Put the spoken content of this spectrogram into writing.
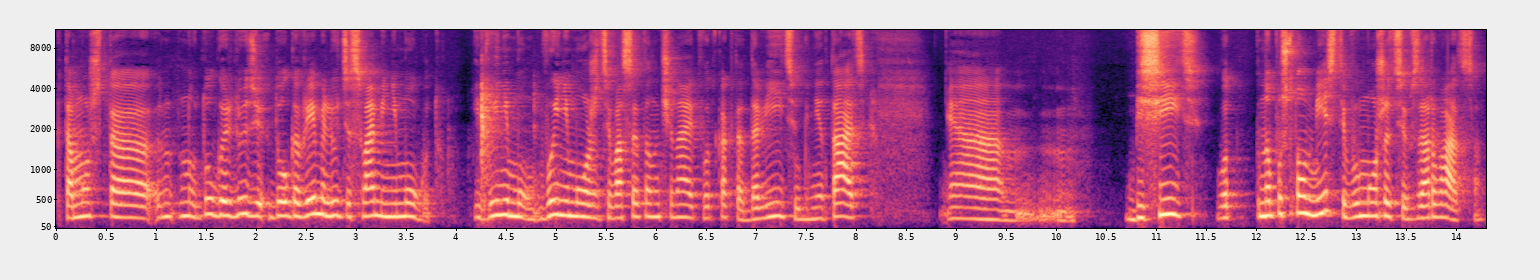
Потому что ну, долгое, люди, долгое время люди с вами не могут. И вы не, вы не можете, вас это начинает вот как-то давить, угнетать, э, бесить. Вот на пустом месте вы можете взорваться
